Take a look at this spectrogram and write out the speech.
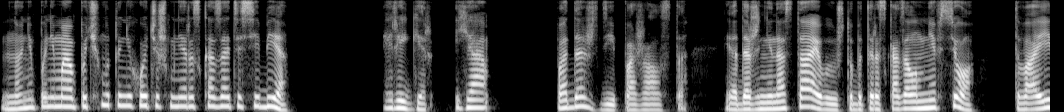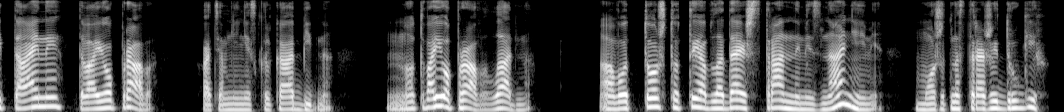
Но не понимаю, почему ты не хочешь мне рассказать о себе. Ригер, я... Подожди, пожалуйста. Я даже не настаиваю, чтобы ты рассказал мне все. Твои тайны — твое право. Хотя мне несколько обидно. Но твое право, ладно. А вот то, что ты обладаешь странными знаниями, может насторожить других.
